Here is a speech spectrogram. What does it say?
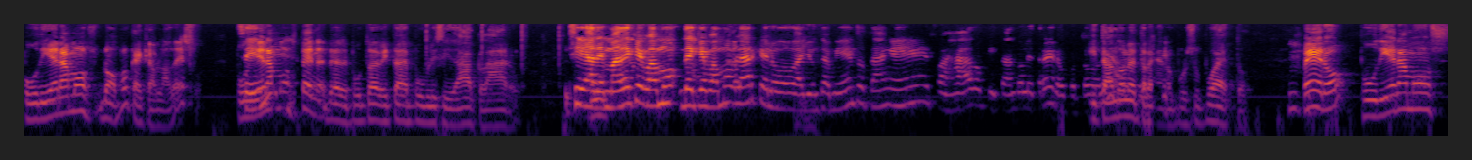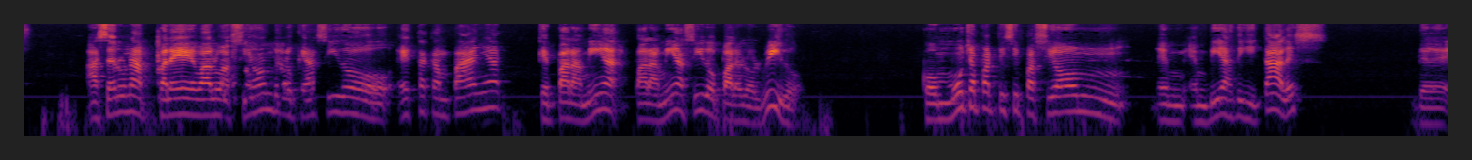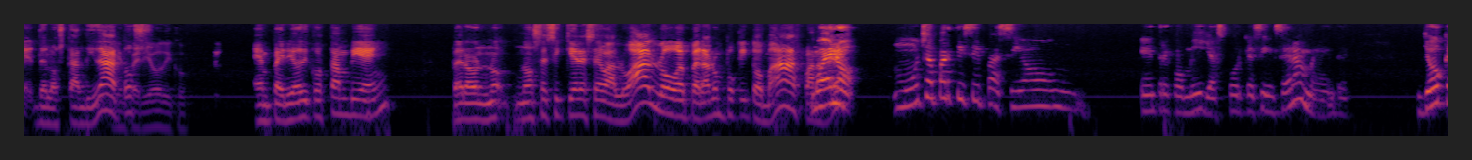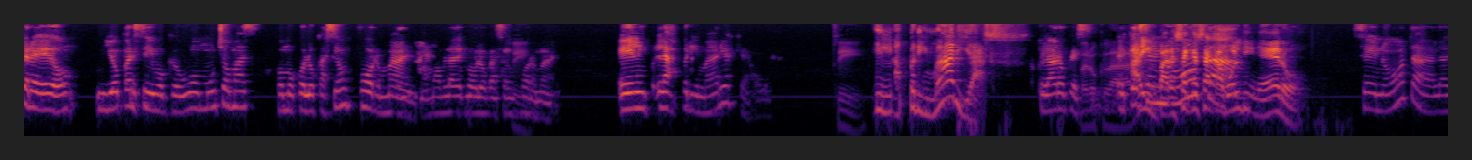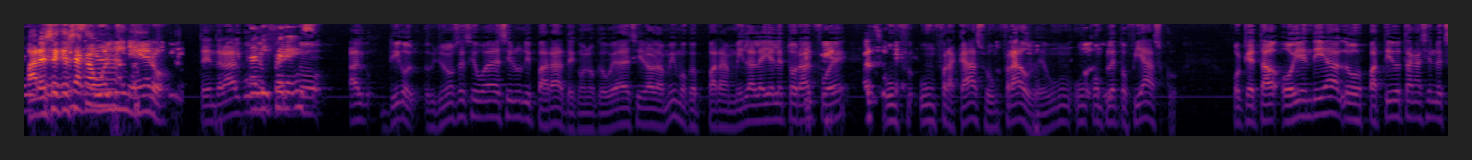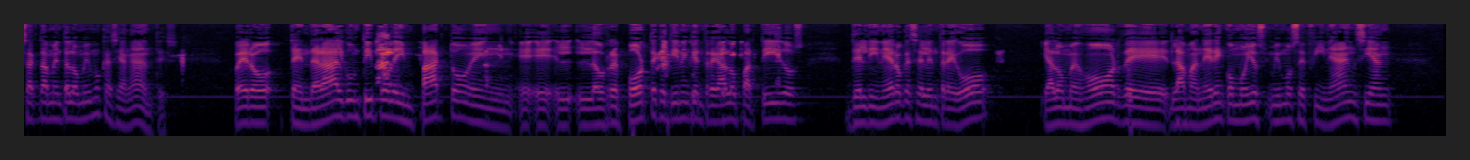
pudiéramos, no, porque hay que hablar de eso, pudiéramos tener desde el punto de vista de publicidad, claro, Sí, además de que vamos, de que vamos a hablar que los ayuntamientos están eh, fajados quitando letreros. quitando letreros, por supuesto. Pero pudiéramos hacer una preevaluación de lo que ha sido esta campaña, que para mí, para mí ha sido para el olvido, con mucha participación en, vías digitales de, los candidatos. en periódicos. En periódicos también pero no, no sé si quieres evaluarlo o esperar un poquito más. Para bueno, mucha participación, entre comillas, porque sinceramente yo creo, yo percibo que hubo mucho más como colocación formal, vamos a hablar de colocación formal, en las primarias que ahora. Sí. En las primarias. Claro que sí. Ay, parece que se acabó el dinero. Se nota. parece que se acabó el dinero. ¿Tendrá algún efecto digo, yo no sé si voy a decir un disparate con lo que voy a decir ahora mismo, que para mí la ley electoral fue un, fracaso, un fraude, un, completo fiasco. Porque está, hoy en día los partidos están haciendo exactamente lo mismo que hacían antes. Pero ¿tendrá algún tipo de impacto en eh, eh, los reportes que tienen que entregar los partidos, del dinero que se le entregó y a lo mejor de la manera en cómo ellos mismos se financian?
